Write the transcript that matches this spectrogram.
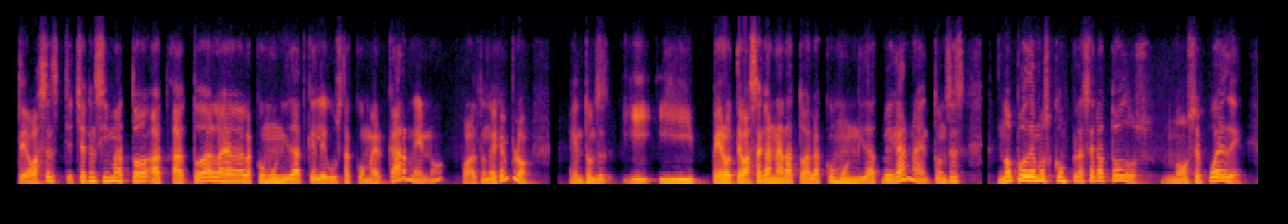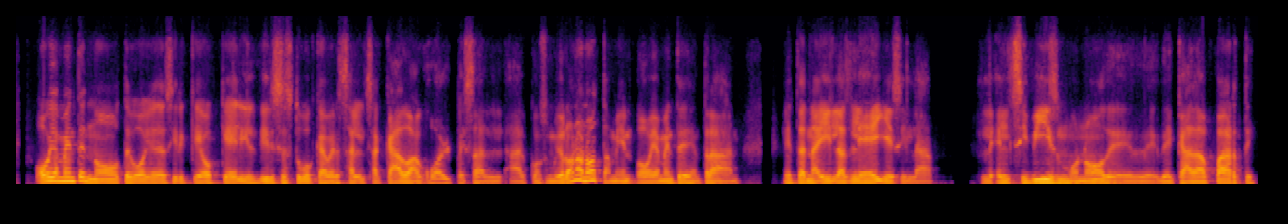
te vas a echar encima a, a, toda la, la, comunidad que le gusta comer carne, ¿no? Por darte un ejemplo. Entonces, y, y, pero te vas a ganar a toda la comunidad vegana. Entonces, no podemos complacer a todos. No se puede. Obviamente no te voy a decir que, ok, el dices tuvo que haber sacado a golpes al, al, consumidor. No, no, También, obviamente, entran, entran ahí las leyes y la, el civismo, ¿no? De, de, de cada parte.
